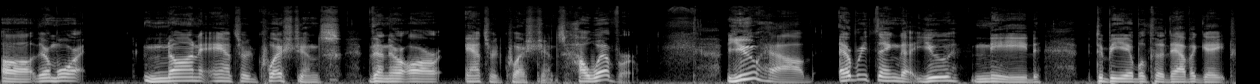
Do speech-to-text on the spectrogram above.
uh, there are more non-answered questions than there are answered questions. However, you have everything that you need to be able to navigate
